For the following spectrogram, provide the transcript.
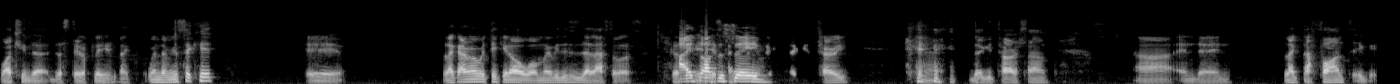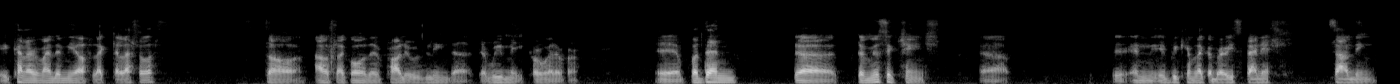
watching the the state of play, like when the music hit, uh, like I remember thinking, oh well, maybe this is The Last of Us. I thought the same. like The guitar, Yeah. the guitar sound, uh, and then like the font, it, it kind of reminded me of like The Last of Us. So I was like, oh, they're probably revealing the, the remake or whatever. Uh, but then the the music changed, uh, and it became like a very Spanish sounding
